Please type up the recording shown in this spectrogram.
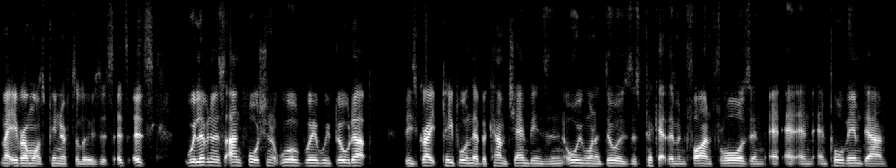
mate, everyone wants Penrith to lose. It's it's it's we live in this unfortunate world where we build up these great people and they become champions, and all we want to do is just pick at them and find flaws and and and, and pull them down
